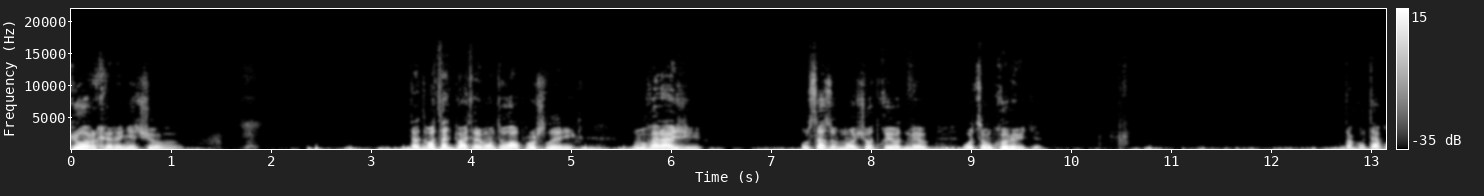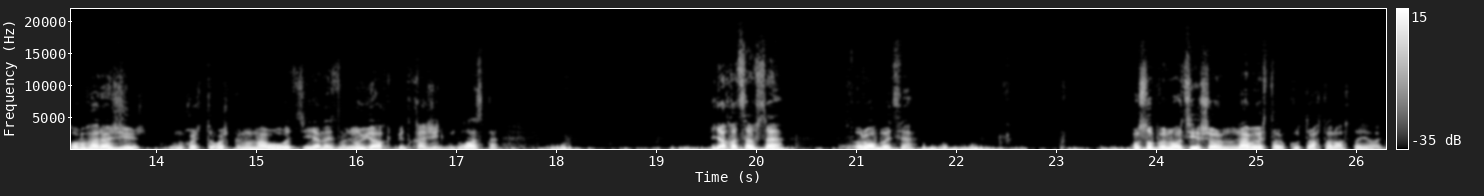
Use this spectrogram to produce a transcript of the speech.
кьорхери, нічого. Т-25 ремонтував прошлий рік ну, в гаражі. Усе зубною щоткою одмив в оцьому кориті. Так у теплому гаражі, ж, ну хоч трошки, ну на вулиці, я не знаю, ну як, підкажіть, будь ласка, як оце все робиться. Особливо ці, що на виставку трактора стоять.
